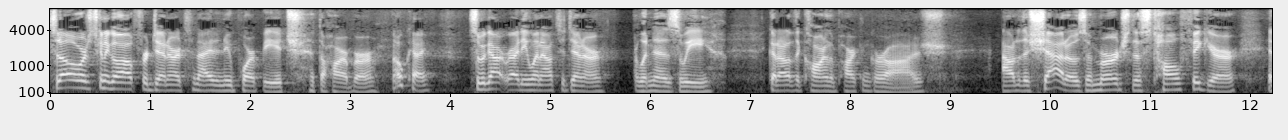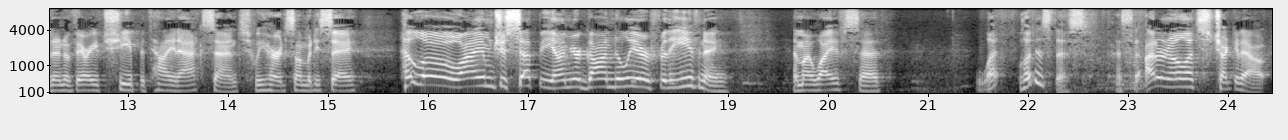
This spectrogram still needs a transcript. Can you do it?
So we're just going to go out for dinner tonight in Newport Beach at the harbor. Okay. So we got ready, went out to dinner. When as we got out of the car in the parking garage, out of the shadows emerged this tall figure, and in a very cheap Italian accent, we heard somebody say, Hello, I am Giuseppe. I'm your gondolier for the evening. And my wife said, What? What is this? I said, I don't know. Let's check it out.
